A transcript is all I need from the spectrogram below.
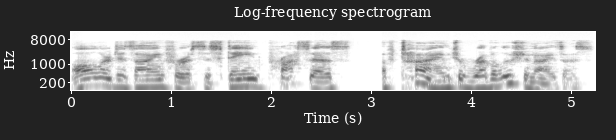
All are designed for a sustained process of time to revolutionize us.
